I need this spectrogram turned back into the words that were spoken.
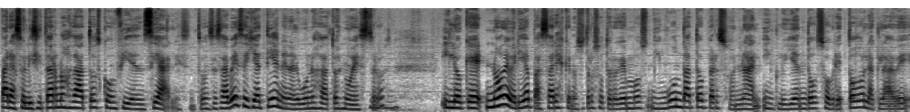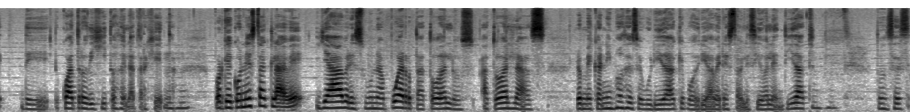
para solicitarnos datos confidenciales. Entonces, a veces ya tienen algunos datos nuestros. Y lo que no debería pasar es que nosotros otorguemos ningún dato personal, incluyendo sobre todo la clave de cuatro dígitos de la tarjeta. Porque con esta clave ya abres una puerta a todos los, a todas las, los mecanismos de seguridad que podría haber establecido la entidad. Entonces,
